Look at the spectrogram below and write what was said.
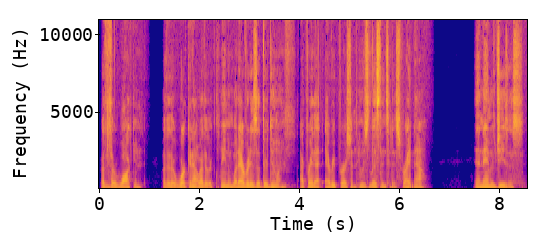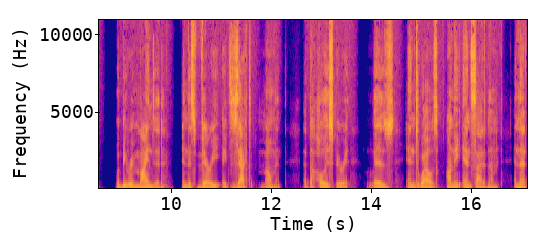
whether they're walking, whether they're working out, whether they're cleaning, whatever it is that they're doing, I pray that every person who's listening to this right now, in the name of Jesus, would be reminded in this very exact moment that the Holy Spirit lives and dwells on the inside of them and that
